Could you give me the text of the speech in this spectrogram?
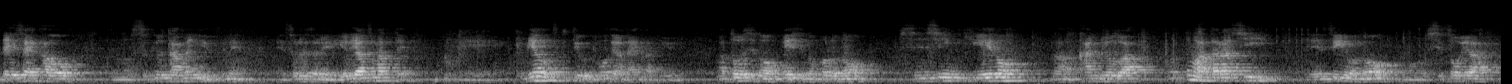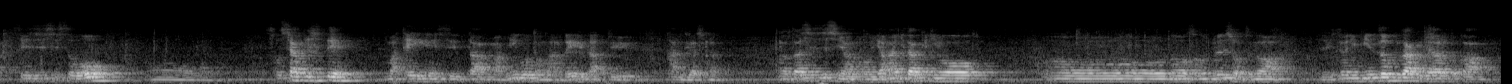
零細化を救うためにですねそれぞれ寄り集まって、えー、組合を作っていくのではないかという、まあ、当時の明治の頃の新進気鋭の、まあ、官僚が最も新しい、えー、西洋の思想や政治思想を咀嚼して、まあ、提言していた、まあ、見事な例だという感じがします。私自身あの柳田国をのその文章というのは非常に民族学であるとか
